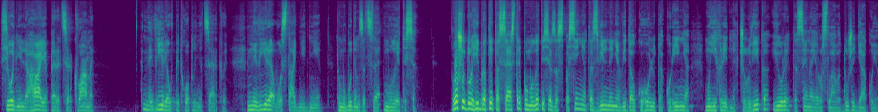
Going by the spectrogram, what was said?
сьогодні лягає перед церквами. Не віря в підхоплення церкви, невіря в останні дні. Тому будемо за це молитися. Прошу, дорогі брати та сестри, помолитися за спасіння та звільнення від алкоголю та коріння моїх рідних чоловіка Юри та сина Ярослава. Дуже дякую.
